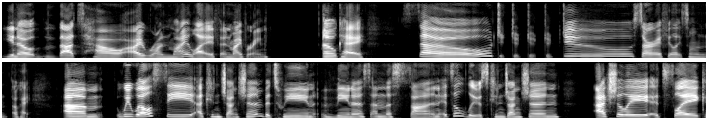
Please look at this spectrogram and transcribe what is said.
you know, that's how I run my life and my brain. Okay. So, do, do, do, do, do. Sorry, I feel like someone. Okay. Um, we will see a conjunction between Venus and the Sun. It's a loose conjunction. Actually, it's like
